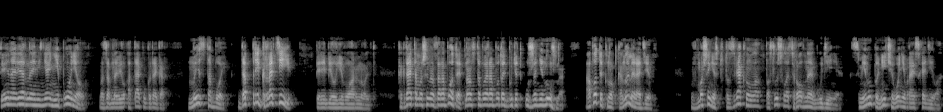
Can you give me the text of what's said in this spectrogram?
«Ты, наверное, меня не понял», — возобновил атаку Грегор. «Мы с тобой...» «Да прекрати!» — перебил его Арнольд. «Когда эта машина заработает, нам с тобой работать будет уже не нужно. А вот и кнопка номер один». В машине что-то звякнуло, послышалось ровное гудение. С минуту ничего не происходило.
